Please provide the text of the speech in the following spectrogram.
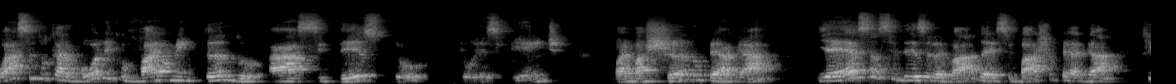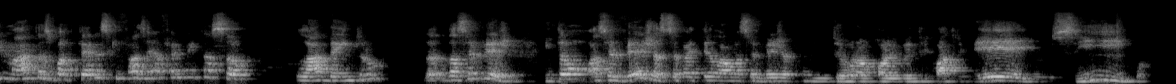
O ácido carbônico vai aumentando a acidez do, do recipiente, vai baixando o pH, e é essa acidez elevada, esse baixo pH, que mata as bactérias que fazem a fermentação lá dentro da, da, cerveja. Então, a cerveja, você vai ter lá uma cerveja com um teor alcoólico entre 4,5 e 5.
